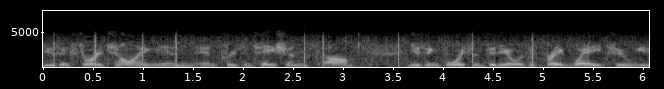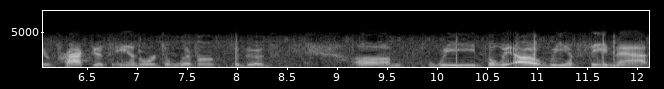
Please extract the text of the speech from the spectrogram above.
using storytelling in, in presentations. Um, using voice and video is a great way to either practice and or deliver the goods. Um, we, uh, we have seen that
